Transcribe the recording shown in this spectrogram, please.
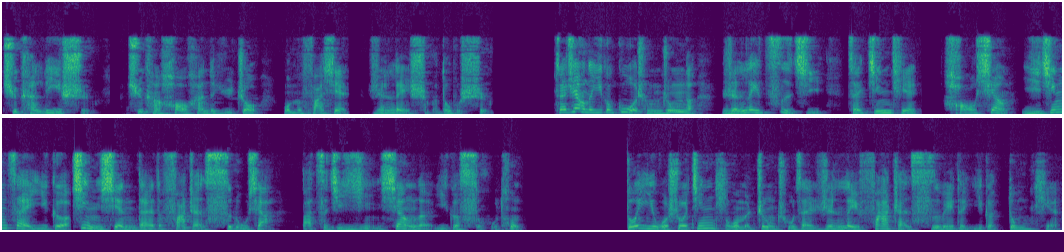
去看历史，去看浩瀚的宇宙，我们发现人类什么都不是。在这样的一个过程中呢，人类自己在今天好像已经在一个近现代的发展思路下，把自己引向了一个死胡同。所以我说，今天我们正处在人类发展思维的一个冬天，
